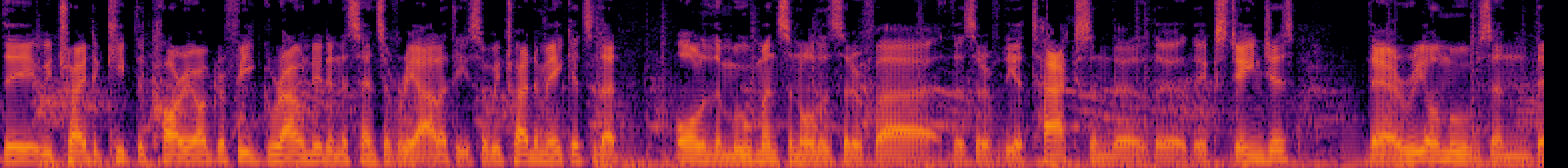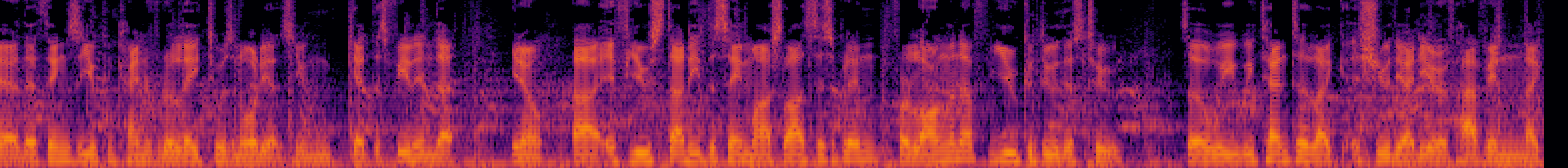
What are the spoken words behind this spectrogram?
they, we tried to keep the choreography grounded in a sense of reality. So we tried to make it so that all of the movements and all the sort of uh, the sort of the attacks and the, the, the exchanges they're real moves and they're, they're things that you can kind of relate to as an audience. You can get this feeling that, you know, uh, if you studied the same martial arts discipline for long enough, you could do this too. So we, we tend to like eschew the idea of having like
